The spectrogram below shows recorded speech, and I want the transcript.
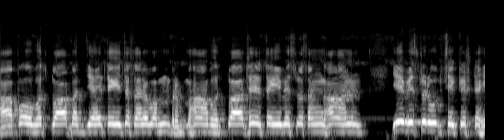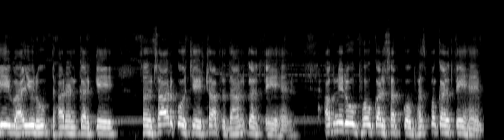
आपो भूत्वा मध्यते च सर्व ब्रह्मा भूत्वा स्थिरते विश्व संघान ये विश्व रूप से कृष्ण ही वायु रूप धारण करके संसार को चेष्टा प्रदान करते हैं। अग्नि रूप होकर सबको भस्म करते हैं,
